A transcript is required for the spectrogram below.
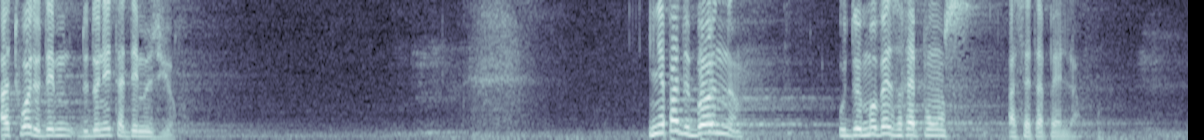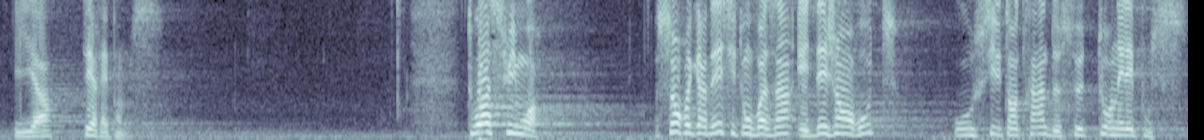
À toi de, de donner ta démesure. Il n'y a pas de bonne ou de mauvaise réponse à cet appel. Il y a tes réponses. Toi, suis-moi, sans regarder si ton voisin est déjà en route ou s'il est en train de se tourner les pouces.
